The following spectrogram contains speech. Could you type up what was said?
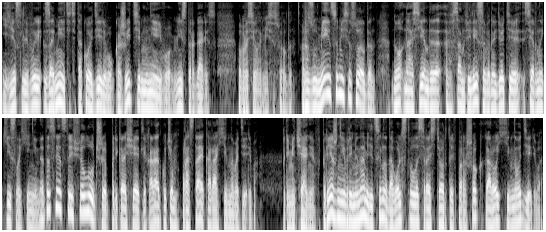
«Если вы заметите такое дерево, укажите мне его, мистер Гаррис», — попросила миссис Уэлден. «Разумеется, миссис Уэлден, но на Асьенде Сан-Фелиса вы найдете серно-кислый хинин. Это средство еще лучше прекращает лихорадку, чем простая кора хинного дерева». Примечание. В прежние времена медицина довольствовалась растертой в порошок корой хинного дерева.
